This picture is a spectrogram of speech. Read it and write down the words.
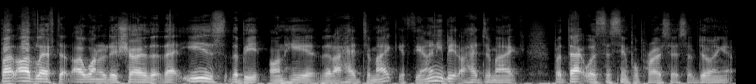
But I've left it, I wanted to show that that is the bit on here that I had to make. It's the only bit I had to make, but that was the simple process of doing it.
